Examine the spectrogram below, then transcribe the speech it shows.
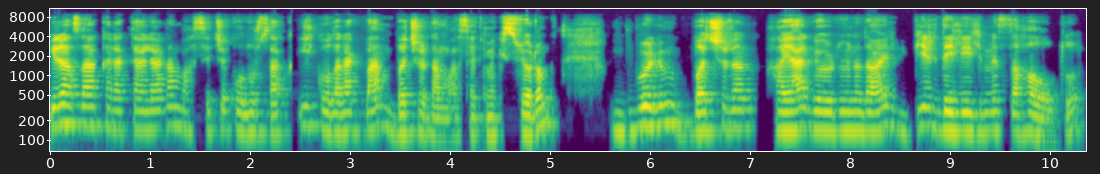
Biraz daha karakterlerden bahsedecek olursak ilk olarak ben Butcher'dan bahsetmek istiyorum. Bu bölüm Butcher'ın hayal gördüğüne dair bir delilimiz daha oldu.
